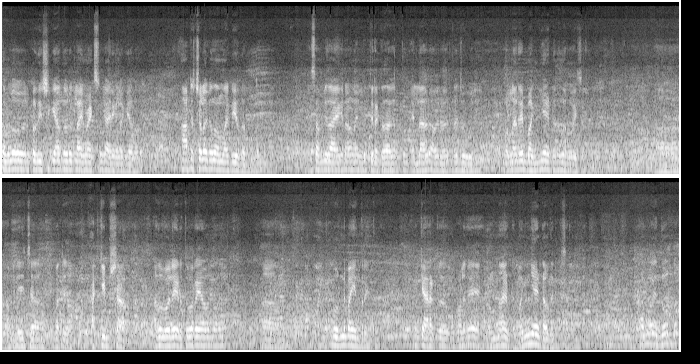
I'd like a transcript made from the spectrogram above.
നമ്മൾ ഒരു പ്രതീക്ഷിക്കാത്ത ഒരു ക്ലൈമാക്സും കാര്യങ്ങളൊക്കെയാണ്. ആർട്ടിസ്റ്റുകളൊക്കെ നന്നായിട്ട് ചെയ്തിട്ടുണ്ട്. സംവിധായകനാണെങ്കിലും തിരക്കഥാകൃത്തും എല്ലാവരും അവരവരുടെ ജോലി വളരെ ഭംഗിയായിട്ട് നിർവഹിച്ചിട്ടുണ്ട്. അഭിനയിച്ച മറ്റേ ഹക്കിം ഷാ അതുപോലെ എടുത്തു പറയാവുന്ന പൂർണിമ ഇന്ദ്രിയത്ത് ക്യാരക്ടർ വളരെ നന്നായിട്ട് ഭംഗിയായിട്ട് അവതരിപ്പിച്ചിട്ടുണ്ട് അപ്പോൾ എന്തുകൊണ്ടും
